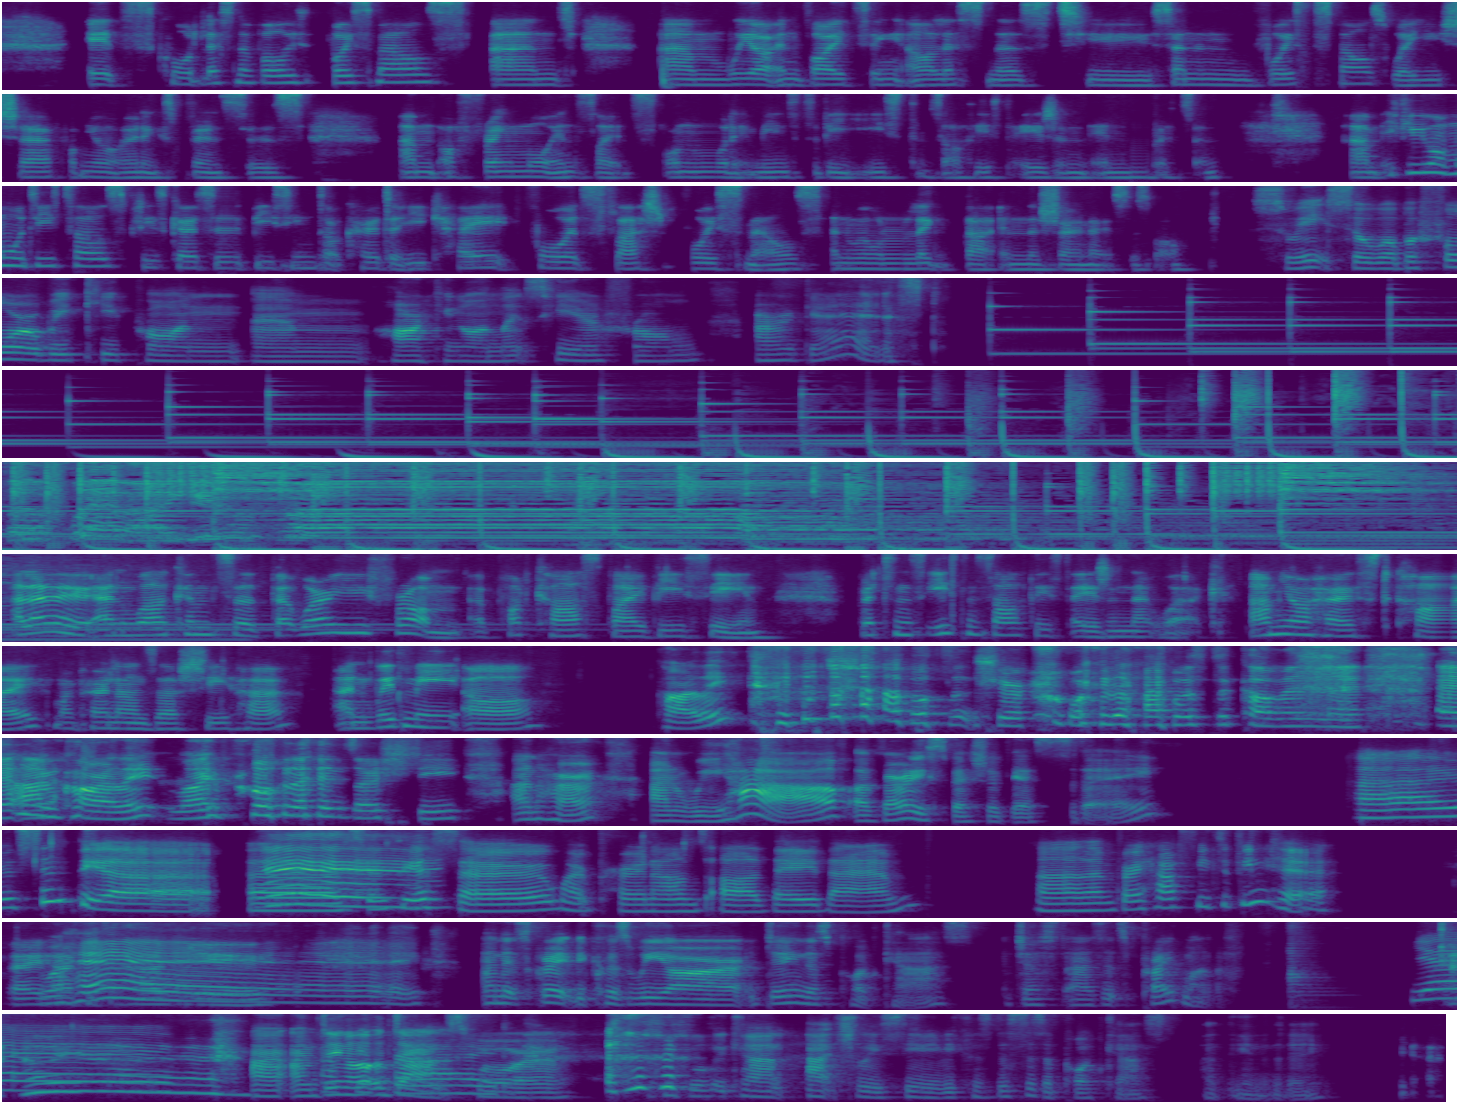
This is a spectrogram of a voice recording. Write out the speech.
It's called Listener Voice- Voicemails, and um, we are inviting our listeners to send in voicemails where you share from your own experiences, um, offering more insights on what it means to be East and Southeast Asian in Britain. Um, if you want more details, please go to bscene.co.uk forward slash voicemails, and we'll link that in the show notes as well. Sweet. So, well, before we keep on um, harking on, let's hear from our guest. And welcome to But Where Are You From? a podcast by Be Seen, Britain's East and Southeast Asian network. I'm your host, Kai. My pronouns are she, her. And with me are Carly. I wasn't sure whether I was to come in there. Uh, I'm Carly. My pronouns are she and her. And we have a very special guest today. I'm Cynthia. Uh, Cynthia So. My pronouns are they, them. And I'm very happy to be here. Very Well, happy to have you. hey. And it's great because we are doing this podcast just as it's Pride Month. Yay! Oh, yeah. I, I'm doing a Happy little dance for people who can't actually see me because this is a podcast at the end of the day. Yeah.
